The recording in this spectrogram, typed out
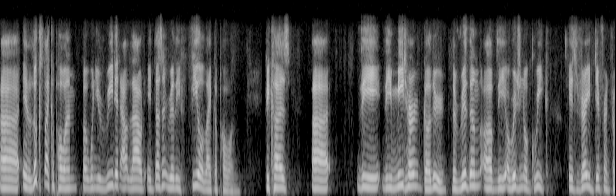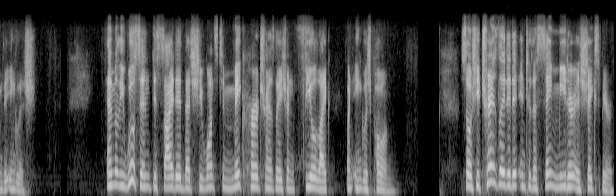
uh, it looks like a poem, but when you read it out loud, it doesn't really feel like a poem because uh, the the meter, galu, the rhythm of the original Greek is very different from the English. Emily Wilson decided that she wants to make her translation feel like an English poem. So she translated it into the same meter as Shakespeare.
